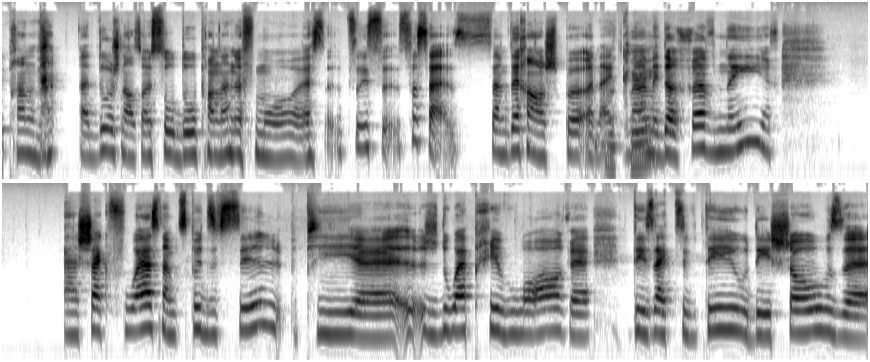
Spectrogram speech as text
prendre ma, douche dans un seau d'eau pendant neuf mois, euh, ça, ça, ça, ça, me dérange pas, honnêtement, mais de revenir à chaque fois, c'est un petit peu difficile. Puis euh, je dois prévoir euh, des activités ou des choses euh,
